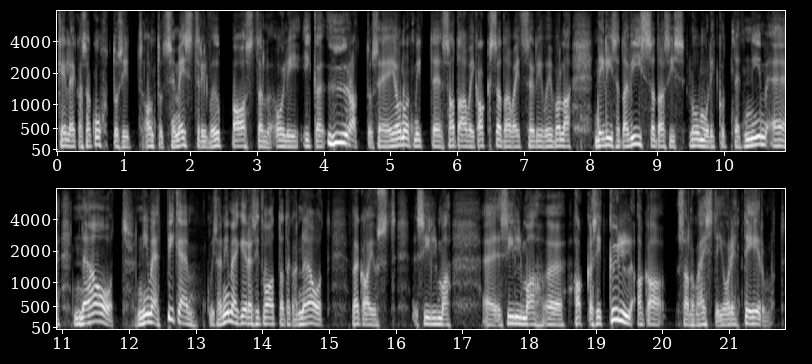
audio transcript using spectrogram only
kellega sa kohtusid antud semestril või õppeaastal, oli ikka üüratu, see ei olnud mitte sada või kakssada, vaid see oli võib-olla nelisada, viissada, siis loomulikult need nime, äh, näod, nimed pigem, kui sa nimekirjasid vaatad, aga näod väga just silma, äh, silma äh, hakkasid küll, aga sa nagu hästi ei orienteerunud.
